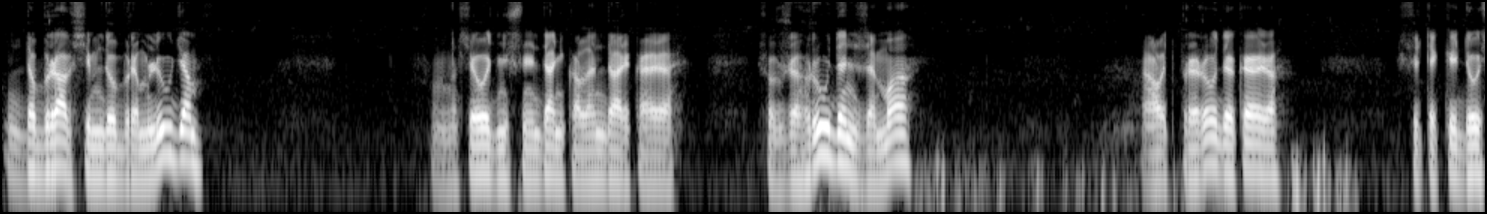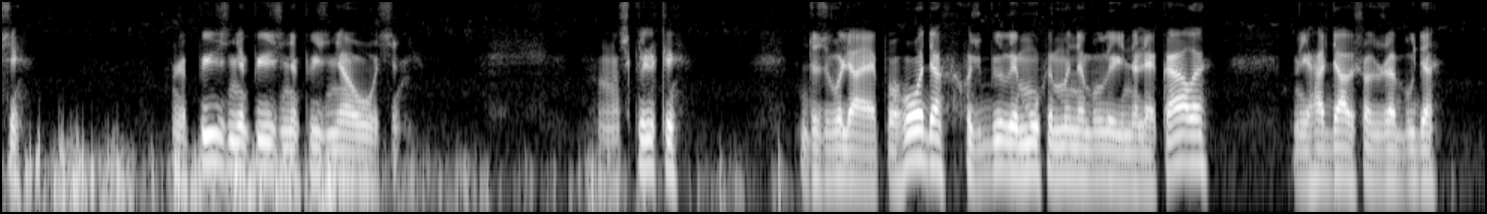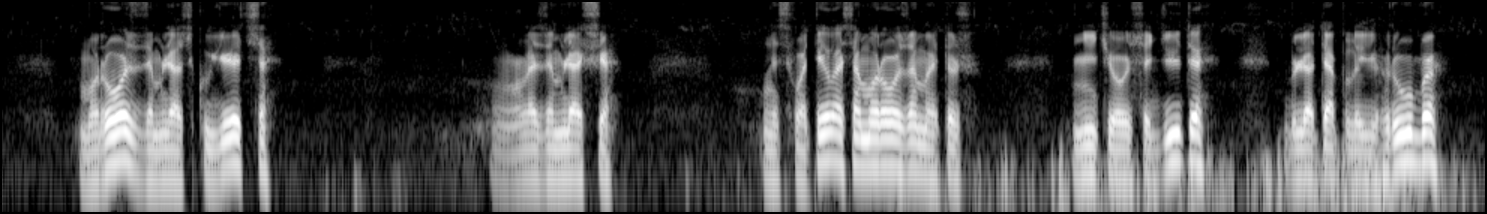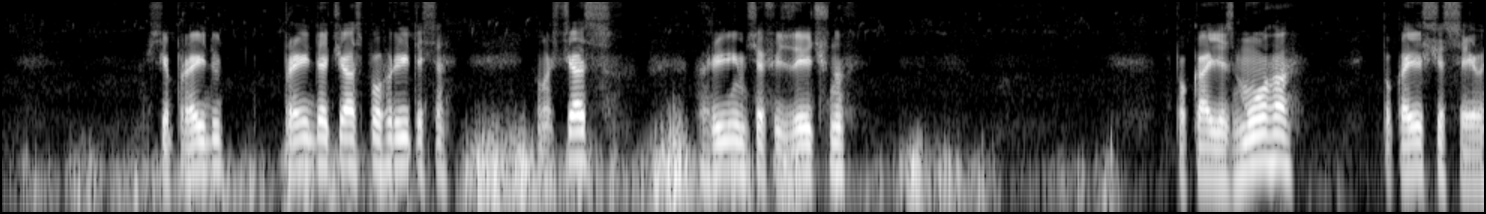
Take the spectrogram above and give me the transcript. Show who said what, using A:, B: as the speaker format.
A: Добра всім добрим людям. На сьогоднішній день календар каже, що вже грудень, зима. А от природа каже, що таки досі вже пізня, пізня, пізня осінь. Наскільки дозволяє погода, хоч білі мухи мене були і налякали. Я гадав, що вже буде мороз, земля скується. Але земля ще не схватилася морозами, тож нічого сидіти біля теплої груби. Ще прийде час погрітися. А зараз гріємося фізично. Поки є змога, поки є ще сили.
